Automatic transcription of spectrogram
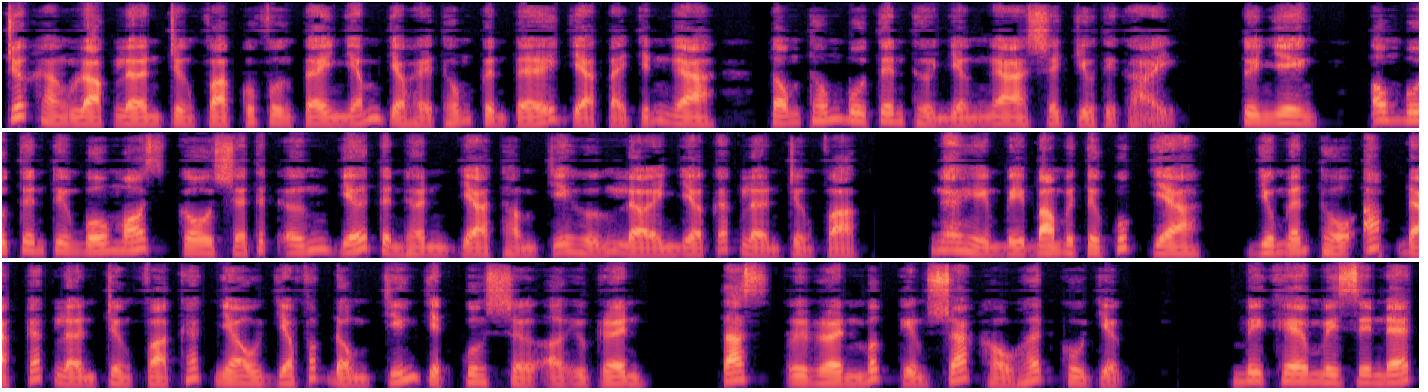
trước hàng loạt lệnh trừng phạt của phương Tây nhắm vào hệ thống kinh tế và tài chính Nga, Tổng thống Putin thừa nhận Nga sẽ chịu thiệt hại. Tuy nhiên, ông Putin tuyên bố Moscow sẽ thích ứng với tình hình và thậm chí hưởng lợi nhờ các lệnh trừng phạt. Nga hiện bị 34 quốc gia dùng lãnh thổ áp đặt các lệnh trừng phạt khác nhau do phát động chiến dịch quân sự ở Ukraine. TASS Ukraine mất kiểm soát hầu hết khu vực. Mikhail Mishinet,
